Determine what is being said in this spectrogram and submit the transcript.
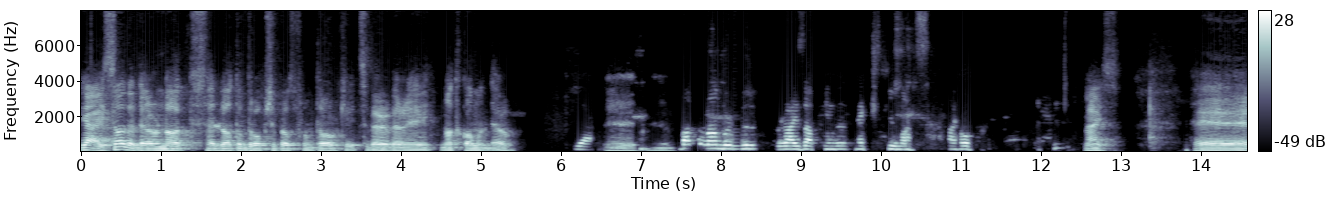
yeah, I saw that there are not a lot of dropshippers from Turkey. It's very, very not common there. Yeah. Uh, but the number will rise up in the next few months, I hope. Nice. Uh,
